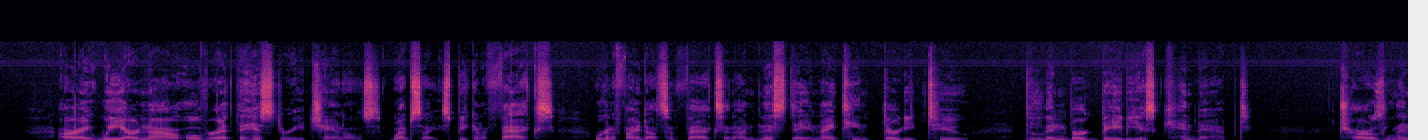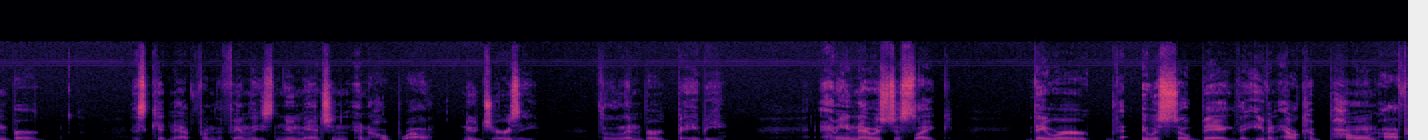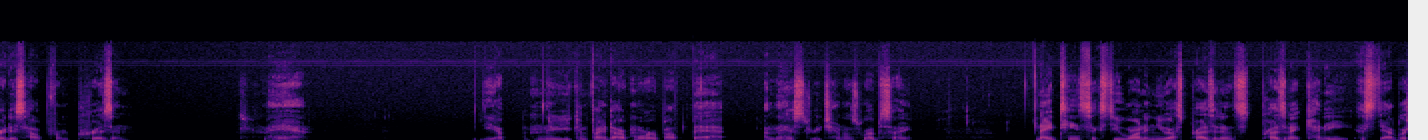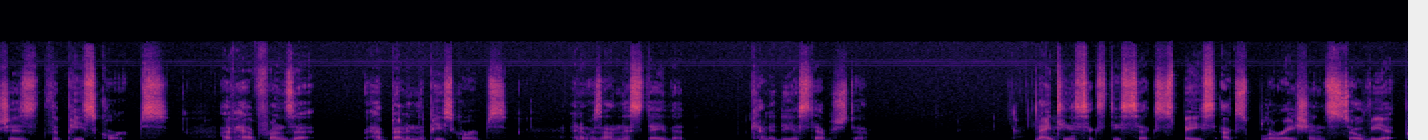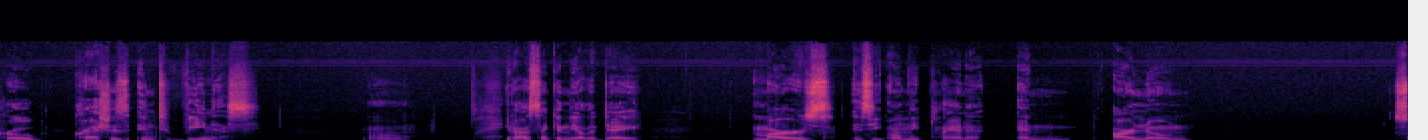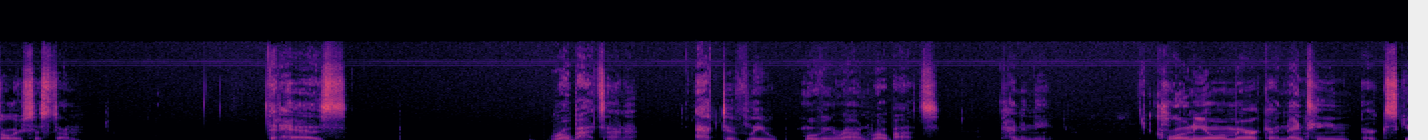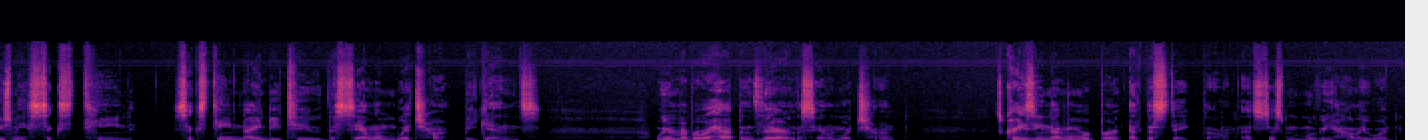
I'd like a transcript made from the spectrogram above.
All right, we are now over at the History Channel's website. Speaking of facts, We're going to find out some facts. And on this day in 1932, the Lindbergh baby is kidnapped. Charles Lindbergh is kidnapped from the family's new mansion in Hopewell, New Jersey. The Lindbergh baby. I mean, that was just like they were, it was so big that even Al Capone offered his help from prison. Man. Yep. You can find out more about that on the History Channel's website. 1961 in U.S. Presidents, President Kennedy establishes the Peace Corps. I've had friends that have been in the Peace Corps, and it was on this day that Kennedy established it. 1966 space exploration Soviet probe crashes into Venus. Oh. You know, I was thinking the other day, Mars is the only planet in our known solar system that has robots on it, actively moving around robots. Kind of neat. Colonial America, 19, or excuse me, 16, 1692, the Salem witch hunt begins. We remember what happens there in the Salem witch hunt. It's crazy. None of them were burnt at the stake, though. That's just movie Hollywood.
